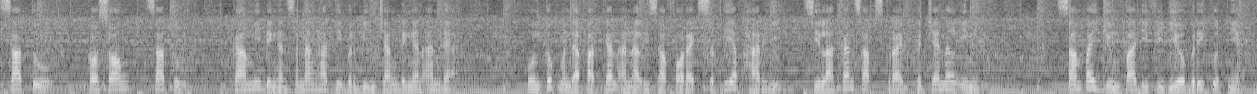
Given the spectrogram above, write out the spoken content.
101. Kami dengan senang hati berbincang dengan Anda. Untuk mendapatkan analisa forex setiap hari, silakan subscribe ke channel ini. Sampai jumpa di video berikutnya.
